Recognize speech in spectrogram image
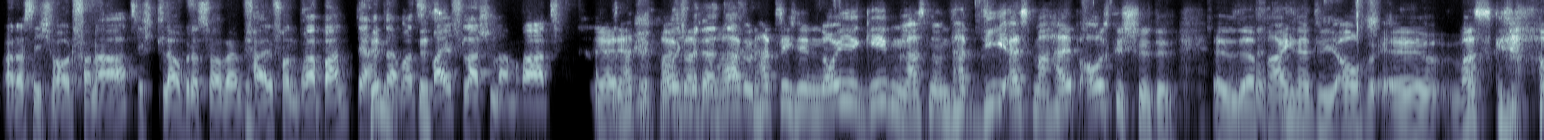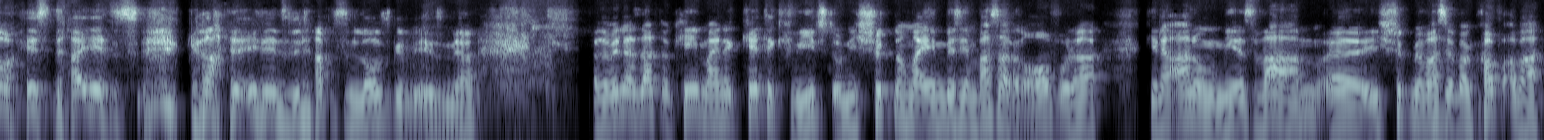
War das nicht Wout van Aert? Ich glaube, das war beim Fall von Brabant. Der Stimmt, hatte aber zwei Flaschen am Rad. Ja, der hatte zwei Flaschen am Rad und hat sich eine neue geben lassen und hat die erstmal halb ausgeschüttet. Also da frage ich natürlich auch, äh, was genau ist da jetzt gerade in den Synapsen los gewesen, ja? Also wenn er sagt, okay, meine Kette quietscht und ich schütte noch mal eben ein bisschen Wasser drauf oder keine Ahnung, mir ist warm, äh, ich schütte mir was über den Kopf, aber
